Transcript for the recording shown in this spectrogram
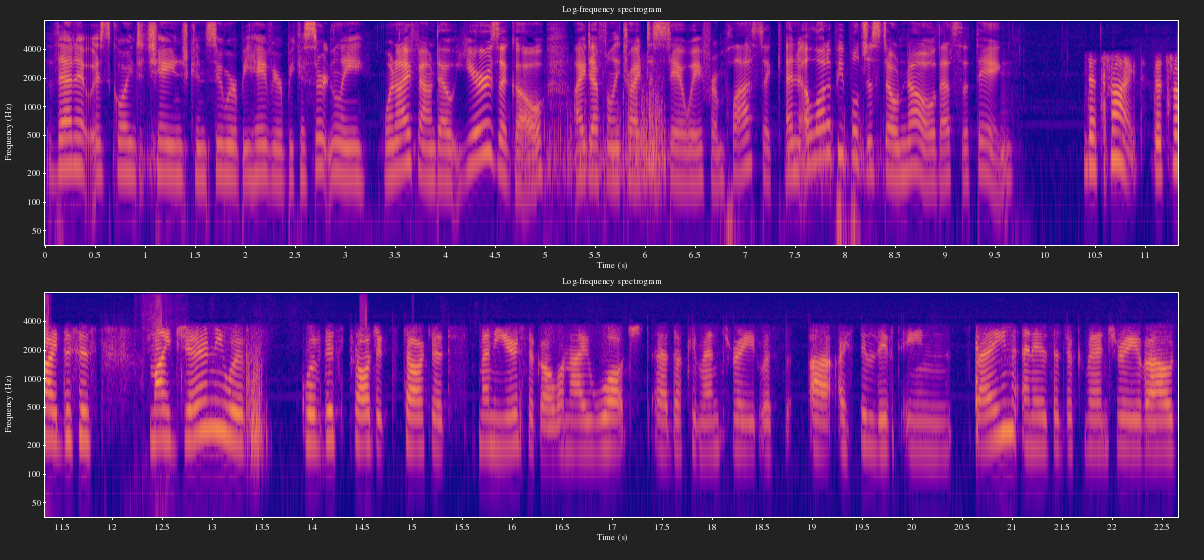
then it was going to change consumer behavior because certainly when I found out years ago, I definitely tried to stay away from plastic. And a lot of people just don't know. That's the thing. That's right. That's right. This is my journey with with this project started many years ago when I watched a documentary. It was uh, I still lived in Spain, and it was a documentary about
